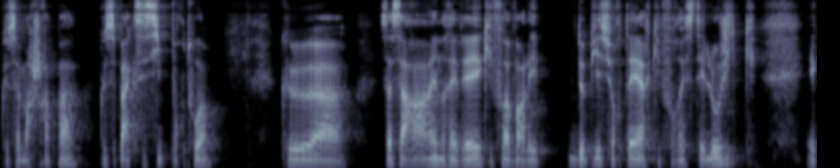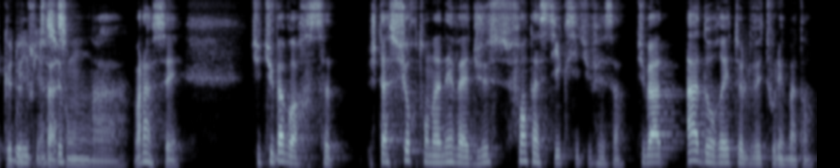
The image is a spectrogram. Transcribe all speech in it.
que ça marchera pas, que c'est pas accessible pour toi, que euh, ça sert à rien de rêver, qu'il faut avoir les deux pieds sur terre, qu'il faut rester logique et que de toute façon, euh, voilà, c'est tu, tu vas voir, ça, je t'assure, ton année va être juste fantastique si tu fais ça. Tu vas adorer te lever tous les matins.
